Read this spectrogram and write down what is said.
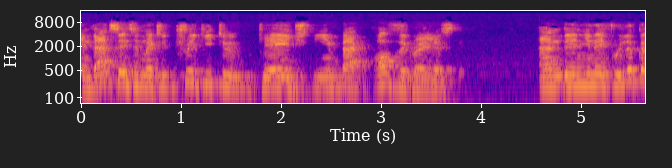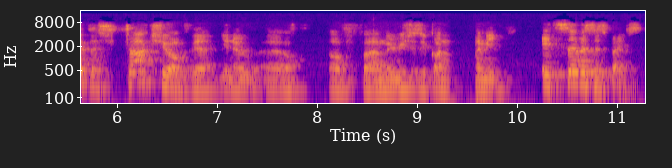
in that sense, it makes it tricky to gauge the impact of the grey listing. And then, you know, if we look at the structure of the, you know, uh, of, of uh, Mauritius economy, it's services based,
